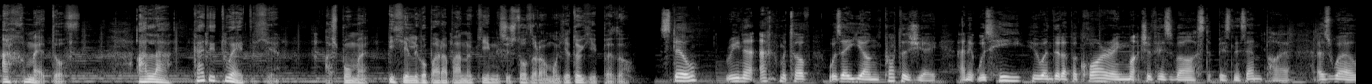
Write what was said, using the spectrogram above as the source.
Αχμέτοφ. Αλλά κάτι του έτυχε. Ας πούμε, είχε λίγο παραπάνω κίνηση στο δρόμο για το γήπεδο. Still, Rina Akhmetov was a young protege, and it was he who ended up acquiring much of his vast business empire, as well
